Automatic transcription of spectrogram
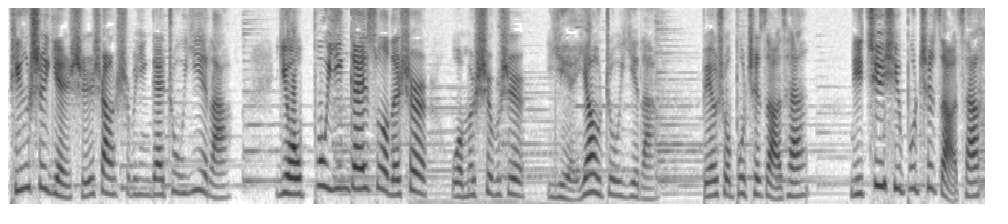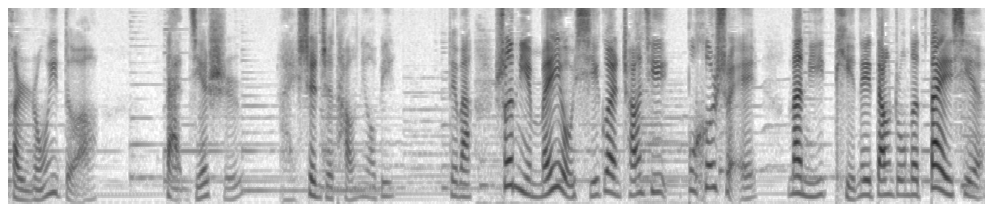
平时饮食上是不是应该注意啦？有不应该做的事儿，我们是不是也要注意啦？比如说不吃早餐，你继续不吃早餐，很容易得胆结石。哎，甚至糖尿病，对吧？说你没有习惯长期不喝水，那你体内当中的代谢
